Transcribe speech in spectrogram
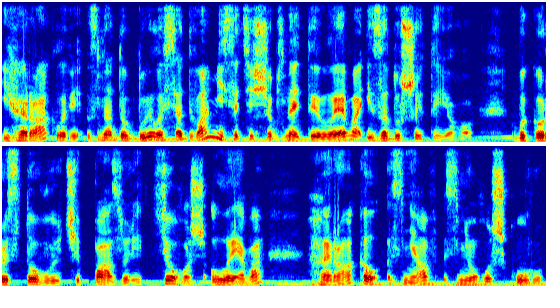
і Гераклові знадобилося два місяці, щоб знайти лева і задушити його. Використовуючи пазурі цього ж лева, Геракл зняв з нього шкуру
